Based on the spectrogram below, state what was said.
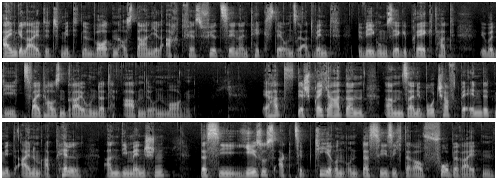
eingeleitet mit den Worten aus Daniel 8, Vers 14, ein Text, der unsere Adventbewegung sehr geprägt hat über die 2300 Abende und Morgen. Er hat, der Sprecher hat dann ähm, seine Botschaft beendet mit einem Appell an die Menschen, dass sie Jesus akzeptieren und dass sie sich darauf vorbereiten,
